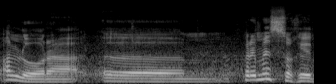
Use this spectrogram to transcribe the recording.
Allora, ehm, premesso che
